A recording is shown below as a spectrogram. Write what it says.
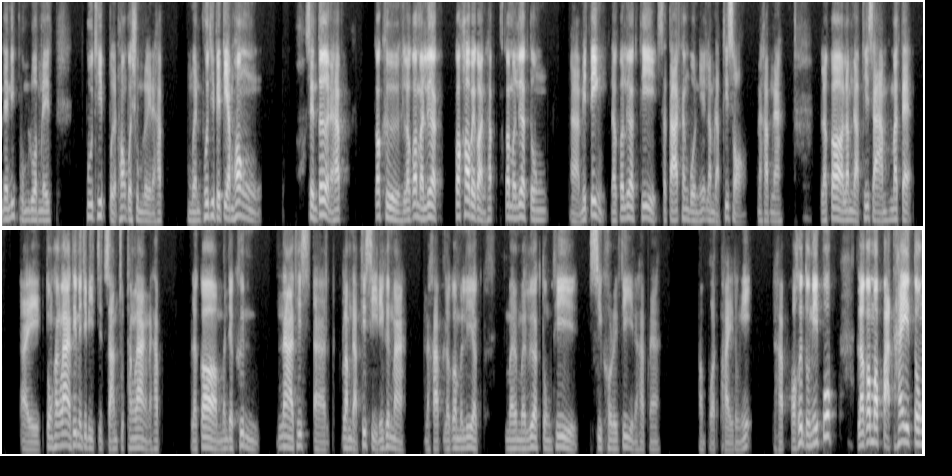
ในนี้ผมรวมในผู้ที่เปิดห้องประชุมเลยนะครับ เหมือนผู้ที่ไปเตรียมห้องเซ็นเตอร์นะครับ ก็คือเราก็มาเลือกก็เข้าไปก่อนครับ ก็มาเลือกตรงอ่ามิ팅แล้วก็เลือกที่สตาร์ทข้างบนนี้ลำดับที่สองนะครับนะแล้วก็ลำดับที่สามมาแตะไอ้ตรงข้างล่างที่มันจะมีจุดสามจุดข้างล่างนะครับ แล้วก็มันจะขึ้นหน้าที่อ่าลำดับที่สี่นี้ขึ้นมานะครับ แล้วก็มาเลือกมามาเลือกตรงที่ security นะครับนะความปลอดภัยตรงนี้ นะครับพอขึ้นตรงนี้ปุ๊บเราก็มาปัดให้ตรง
